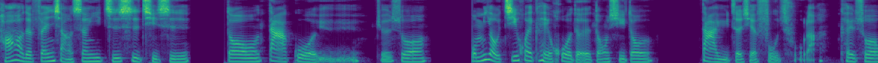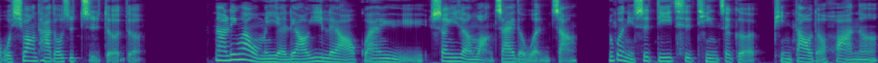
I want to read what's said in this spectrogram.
好好的分享生意知识，其实都大过于，就是说，我们有机会可以获得的东西，都大于这些付出啦。可以说，我希望它都是值得的。那另外，我们也聊一聊关于生意人网摘的文章。如果你是第一次听这个频道的话呢，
